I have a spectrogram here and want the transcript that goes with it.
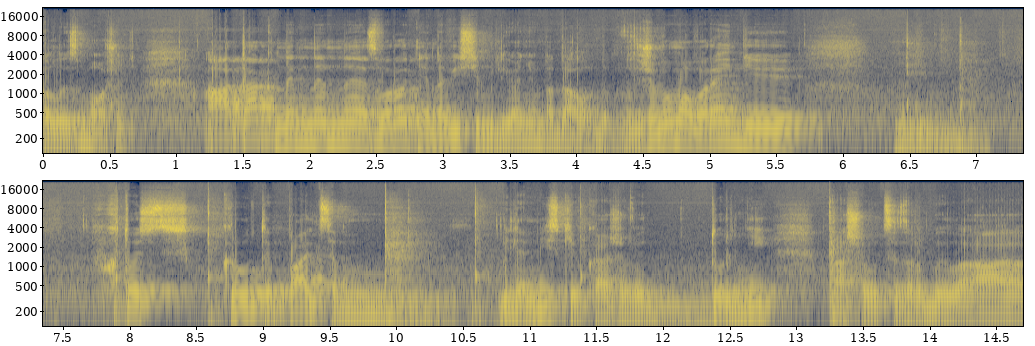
Коли зможуть. А так не, не, не зворотні на 8 мільйонів надали. Живемо в оренді, хтось крути пальцем, біля мізків, каже, ви дурні, на що ви це зробили. А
